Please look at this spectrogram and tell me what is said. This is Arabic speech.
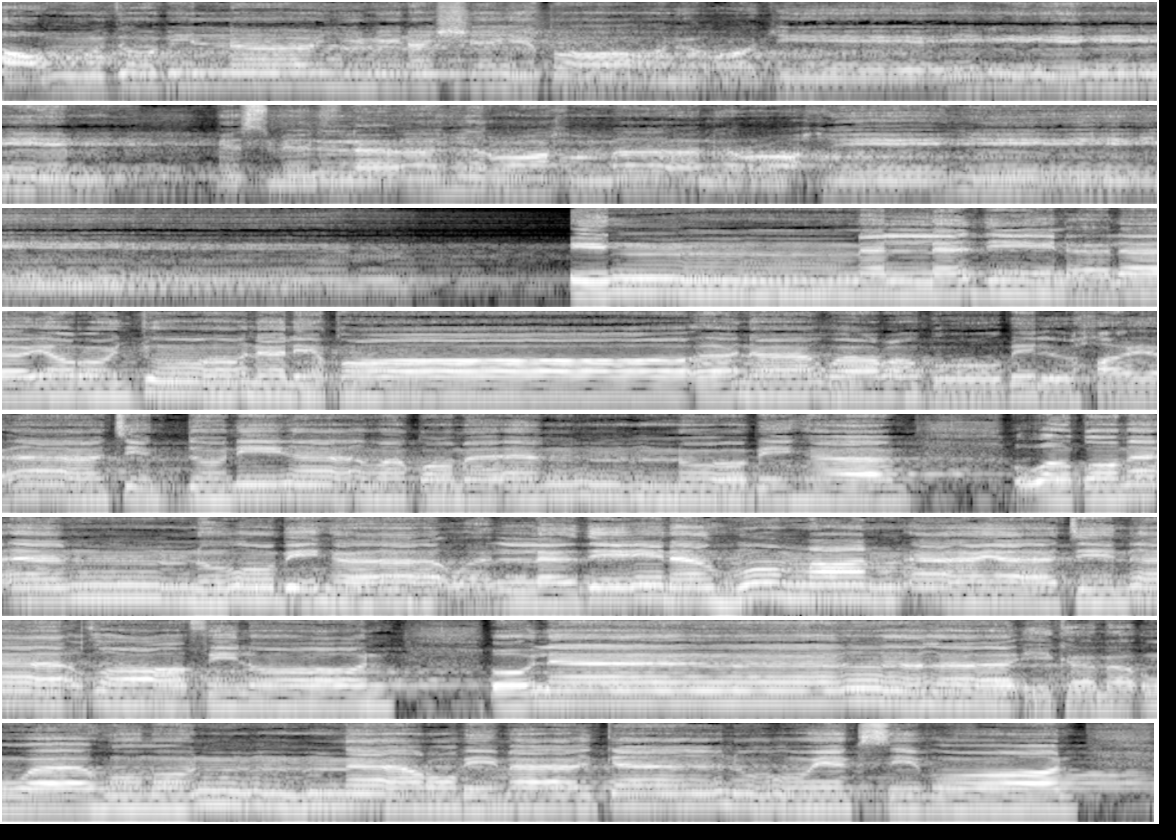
أعوذ بالله من الشيطان الرجيم. بسم الله الرحمن الرحيم. إن الذين لا يرجون لقاءنا ورضوا بالحياة الدنيا وطمأنوا بها وطمأنوا بها والذين هم عن آياتنا غافلون. أولئك مأواهم النار بما كانوا يكسبون.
